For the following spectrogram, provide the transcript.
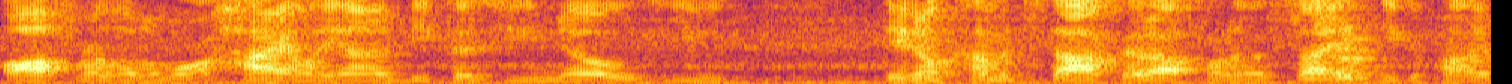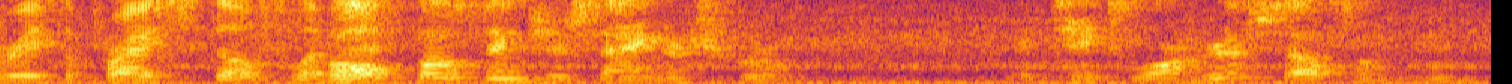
offer a little more highly on because you know you they don't come in stock that often on the site. Sure. You could probably raise the price, still flip Both it. those things you're saying are true. It takes longer to sell some of them.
